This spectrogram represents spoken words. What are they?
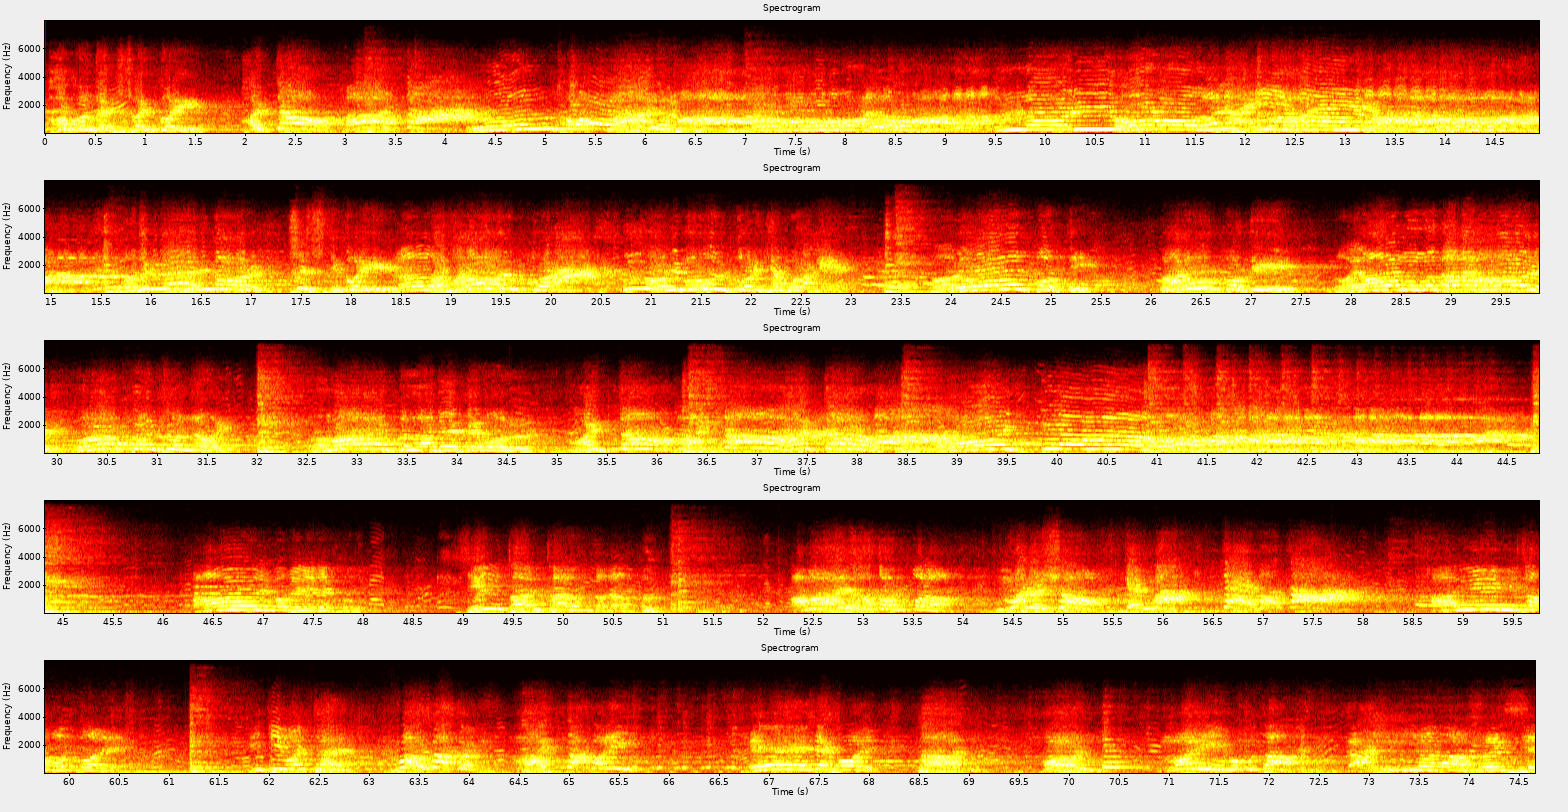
সকলকে বিষয় করি। হত্যা সৃষ্টি করি। ভালোর পড়া মহিমূল করে যাব লাগে কারোর প্রতি দয়া মমতা প্রয়োজন নয় আমার লাগে কেবল হত্যা হত্যা চিন্তার কারণ দাদা। আমার হাতর পরা মনুষ্য কিংবা দেবতা আমি যাপন করে ইতিমধ্যে বহুলোক হত্যা করি এই দেখুন ধন ফল মণি মুকুতা কাহিয়া রয়েছে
